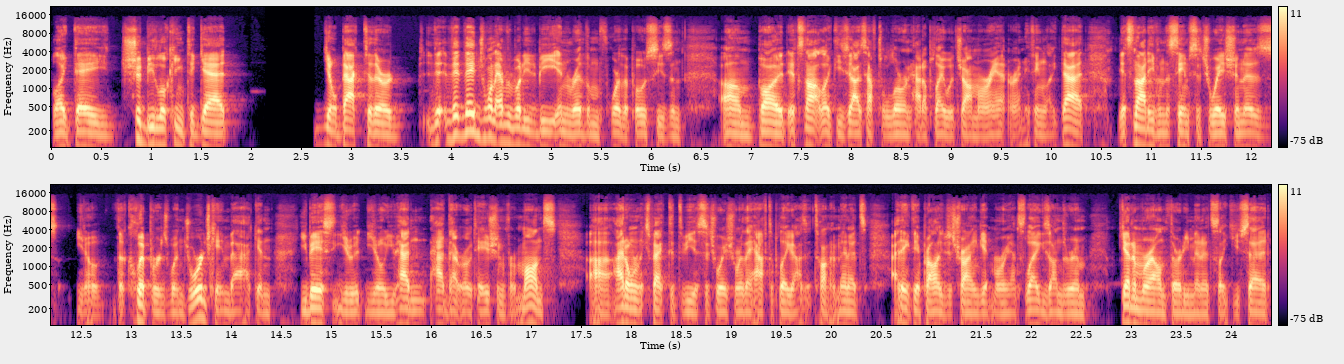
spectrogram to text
Like they should be looking to get, you know, back to their. They, they just want everybody to be in rhythm for the postseason. Um, but it's not like these guys have to learn how to play with Ja Morant or anything like that. It's not even the same situation as you know the Clippers when George came back and you basically you, you know you hadn't had that rotation for months. Uh, I don't expect it to be a situation where they have to play guys a ton of minutes. I think they probably just try and get Morant's legs under him, get him around 30 minutes, like you said,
